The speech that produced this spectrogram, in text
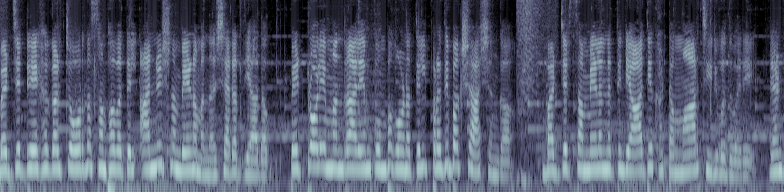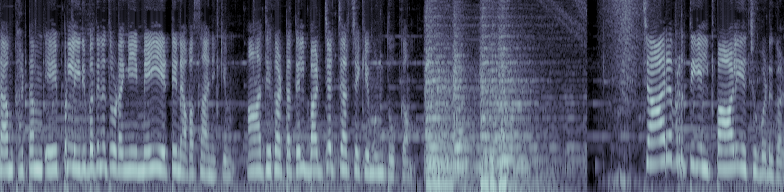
ബഡ്ജറ്റ് രേഖകൾ ചോർന്ന സംഭവത്തിൽ അന്വേഷണം വേണമെന്ന് ശരത് യാദവ്. പെട്രോളിയം മന്ത്രാലയം കുംഭകോണത്തിൽ പ്രതിപക്ഷ ആശങ്ക. ബഡ്ജറ്റ് സമ്മേളനത്തിന്റെ ആദ്യഘട്ടം മാർച്ച് ഇരുപത് വരെ. രണ്ടാം ഘട്ടം ഏപ്രിൽ ഇരുപതിന് തുടങ്ങി മെയ് എട്ടിന് അവസാനിക്കും. ആദ്യഘട്ടത്തിൽ ബഡ്ജറ്റ് ചർച്ചയ്ക്ക് മുൻതൂക്കം. ചാരവൃത്തിയിൽ പാളിയ ചുവടുകൾ.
